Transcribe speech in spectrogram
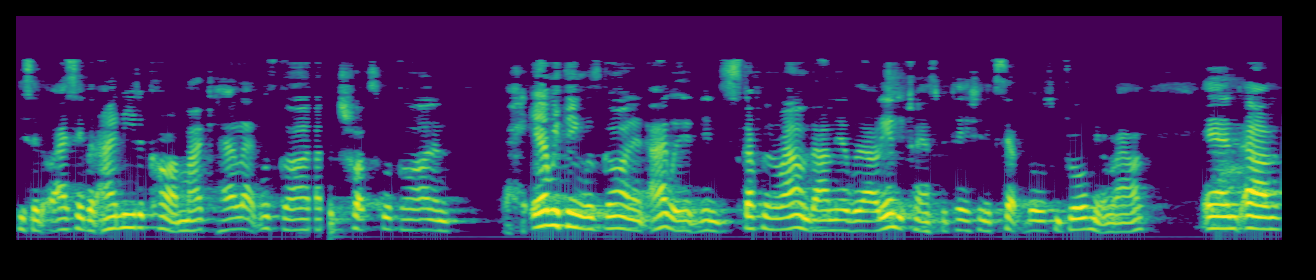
He said, I said, but I need a car. My Cadillac was gone, the trucks were gone, and everything was gone. And I was been scuffling around down there without any transportation except those who drove me around. And um,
